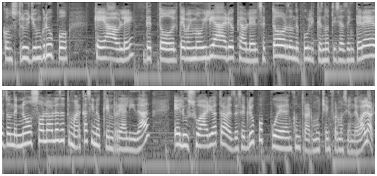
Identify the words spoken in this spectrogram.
construye un grupo que hable de todo el tema inmobiliario, que hable del sector, donde publiques noticias de interés, donde no solo hables de tu marca, sino que en realidad el usuario a través de ese grupo pueda encontrar mucha información de valor.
